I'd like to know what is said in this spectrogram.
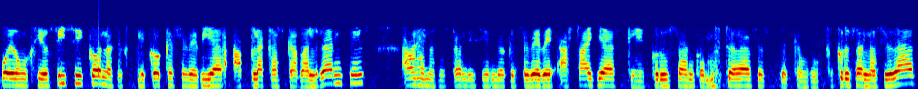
fue un geofísico, nos explicó que se debía a placas cabalgantes, ahora nos están diciendo que se debe a fallas que cruzan como todas, este, que cruzan la ciudad,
